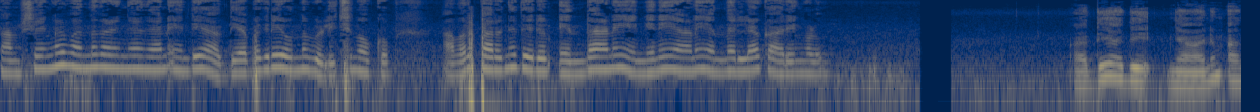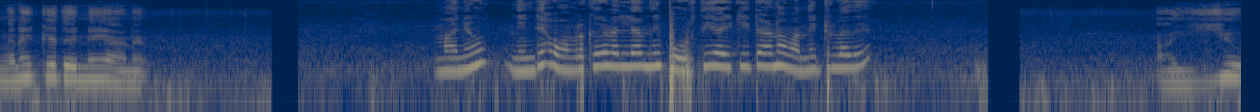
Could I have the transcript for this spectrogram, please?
സംശയങ്ങൾ വന്നു കഴിഞ്ഞാൽ ഞാൻ എന്റെ അധ്യാപകരെ ഒന്ന് വിളിച്ചു നോക്കും. അവർ പറഞ്ഞു തരും എന്താണ് എങ്ങനെയാണ് എന്നെല്ലാ കാര്യങ്ങളും. അതെ അതെ. ഞാനും അങ്ങനെയൊക്കെ തന്നെയാണ്. മനു നിന്റെ ഹോംവർക്കുകളെല്ലാം നീ പൂർത്തിയാക്കിയിട്ടാണോ വന്നിട്ടുള്ളത്? അയ്യോ.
